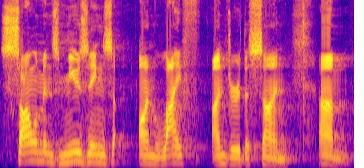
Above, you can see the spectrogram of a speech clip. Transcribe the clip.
Solomon's musings on life under the sun. Um,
